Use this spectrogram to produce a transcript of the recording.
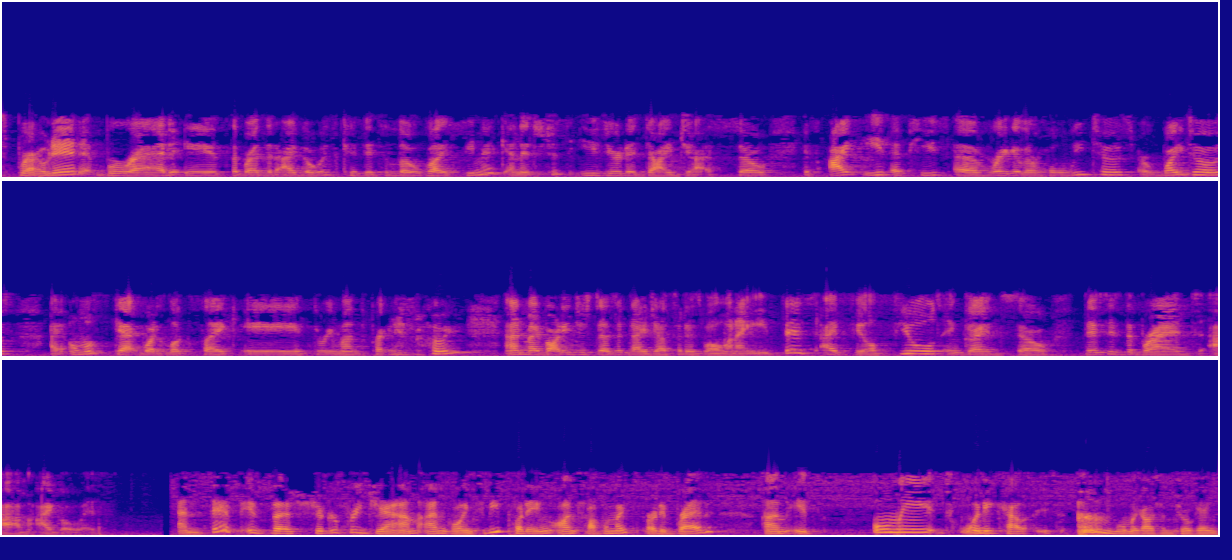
sprouted bread is the bread that I go with because it's low glycemic and it's just easier to digest. So if I eat a piece of regular whole wheat toast or white toast, I almost get what it looks like a three month pregnant belly and my body just doesn't digest it as well. When I eat this, I feel fueled and good. So this is the bread um, I go with. And this is the sugar-free jam I'm going to be putting on top of my sprouted bread. Um, it's only 20 calories. oh my gosh, I'm choking.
